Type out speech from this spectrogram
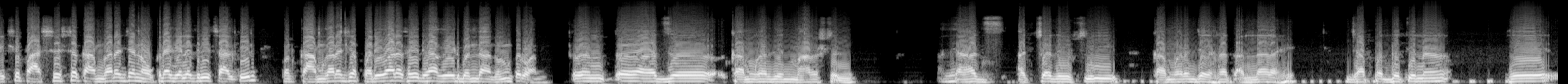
एकशे पासष्ट कामगारांच्या नोकऱ्या गेल्या तरी चालतील पण कामगारांच्या परिवारासहित ह्या वेट बंद आंदोलन करू आम्ही. आज कामगार दिन महाराष्ट्र दिन आणि आज आजच्या दिवशी कामगारांच्या घरात अंधार आहे. ज्या पद्धतीनं हे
